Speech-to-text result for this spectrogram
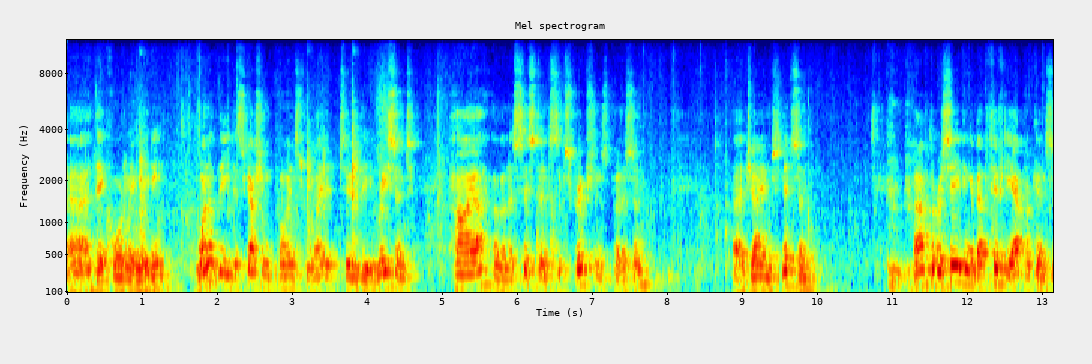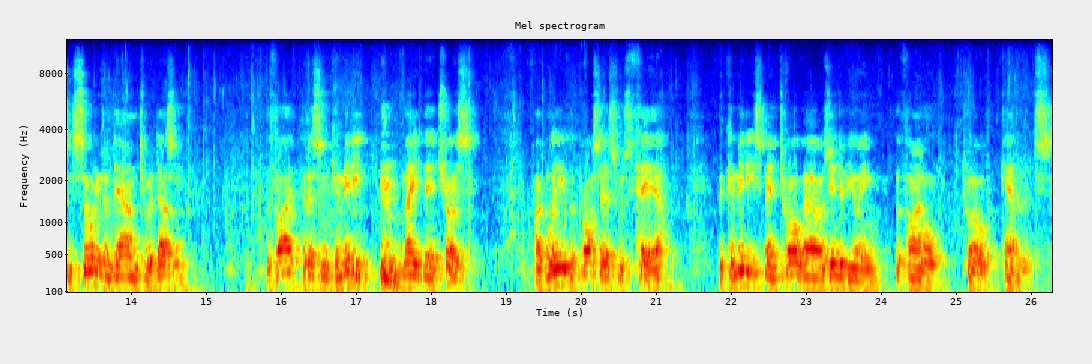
at their quarterly meeting. One of the discussion points related to the recent hire of an assistant subscriptions person, uh, James Snitson. After receiving about 50 applicants and sorting them down to a dozen, the five-person committee made their choice. I believe the process was fair. The committee spent 12 hours interviewing the final 12 candidates.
